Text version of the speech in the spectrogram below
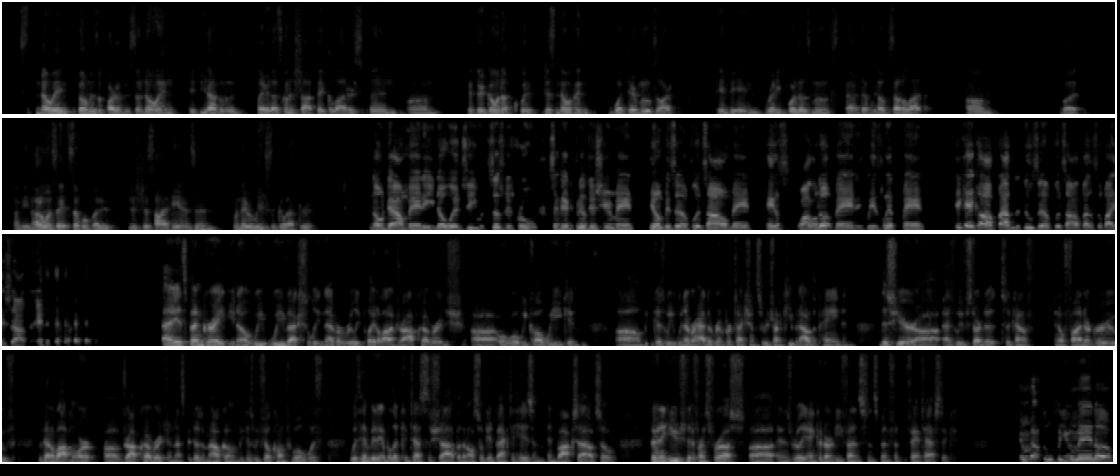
knowing film is a part of it. So knowing if you have a player that's going to shot fake a lot or spin, um, if they're going up quick, just knowing what their moves are and being ready for those moves, that definitely helps out a lot. Um, but I mean, I don't want to say it's simple, but it, it's just high hands and when they release it, go after it. No doubt, man. And you know what, G, with the this rule, secondary defenders this year, man, him being seven foot tall, man, hands swallowed up, man, with his length, man. It can't call Falcon to do seven foot tall blocking somebody's shot, man. Hey, it's been great. You know, we we've actually never really played a lot of drop coverage uh, or what we call weak, and um, because we we never had the rim protection, so we are trying to keep it out of the paint. And this year, uh, as we've started to, to kind of you know find our groove, we've had a lot more of drop coverage, and that's because of Malcolm, because we feel comfortable with with him being able to contest the shot, but then also get back to his and, and box out. So been a huge difference for us, uh, and has really anchored our defense, and it's been f- fantastic. And Malcolm, for you, man, uh,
